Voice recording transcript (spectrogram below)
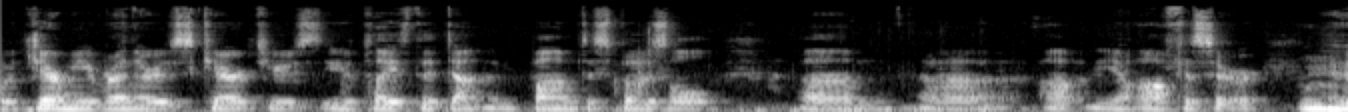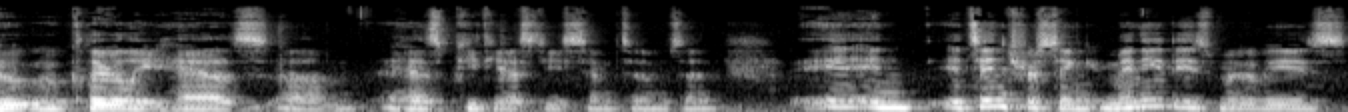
with Jeremy Renner's character who plays the bomb disposal um, uh, uh, you know officer who, who clearly has um, has PTSD symptoms, and, and it's interesting. Many of these movies.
